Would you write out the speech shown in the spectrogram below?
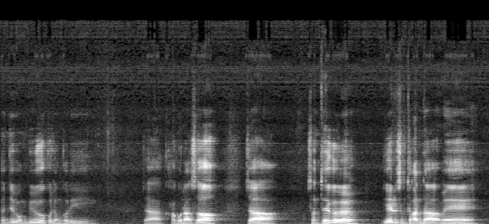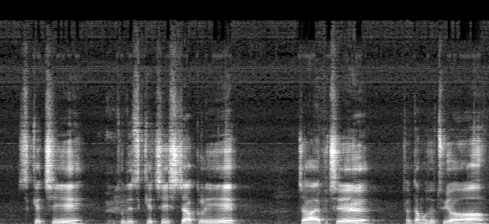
현재 본뷰 고정거리. 자, 가고 나서 자, 선택을 얘를 선택한 다음에 스케치 2D 스케치 시작 클릭. 자, F7 절단 모드 투영.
